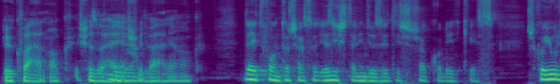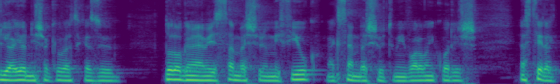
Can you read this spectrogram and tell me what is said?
ők várnak, és ez a helyes, Igen. hogy várjanak. De itt fontos az, hogy az Isten időzítés is akkor így kész. És akkor Júlia jön is a következő dolog, amivel szembesülünk mi fiúk, meg szembesültünk mi valamikor is. Ezt tényleg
